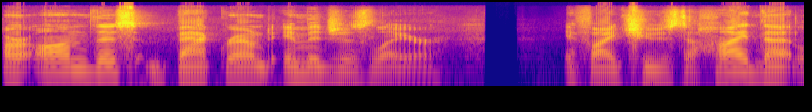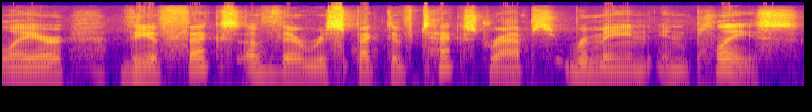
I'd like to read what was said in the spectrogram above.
are on this background images layer. If I choose to hide that layer, the effects of their respective text wraps remain in place.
